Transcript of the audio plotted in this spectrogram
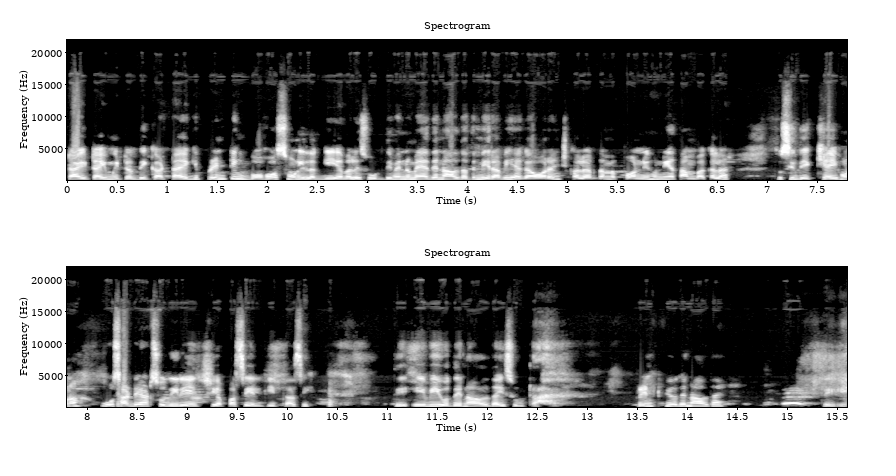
2.5 2.5 ਮੀਟਰ ਦੀ ਕੱਟ ਆਏਗੀ ਪ੍ਰਿੰਟਿੰਗ ਬਹੁਤ ਸੋਹਣੀ ਲੱਗੀ ਹੈ ਵਾਲੇ ਸੂਟ ਦੀ, ਮੈਨੂੰ ਮੈਂ ਇਹਦੇ ਨਾਲ ਦਾ ਤੇ ਮੇਰਾ ਵੀ ਹੈਗਾ orange ਕਲਰ ਦਾ, ਮੈਂ ਪਾਉਣੀ ਹੁੰਨੀ ਆ ਤਾਂਬਾ ਕਲਰ ਤੁਸੀਂ ਦੇਖਿਆ ਹੀ ਹੋਣਾ, ਉਹ 850 ਦੀ ਰੇਂਜ 'ਚ ਆਪਾਂ ਸੇਲ ਕੀਤਾ ਸੀ। ਤੇ ਇਹ ਵੀ ਉਹਦੇ ਨਾਲ ਦਾ ਹੀ ਸੂਟ ਆ। ਪ੍ਰਿੰਟ ਵੀ ਉਹਦੇ ਨਾਲ ਦਾ ਹੈ ਤੇ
